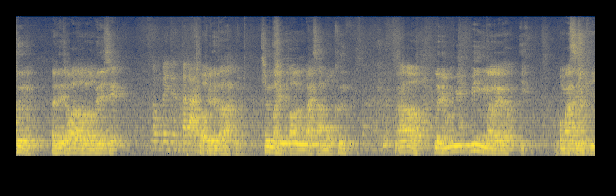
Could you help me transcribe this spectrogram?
ครึ่งแต่เนื่องจากว่าเราเราไม่ได้เช็ค เราไปเดินตลาด เราไปเดินตลาดอยู่ซึ่งมาเห็นตอนบ่ายสามโมงครึ่ง อ้าวเลยวิ่งมาเลยครับอีกประมาณสี่นาที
